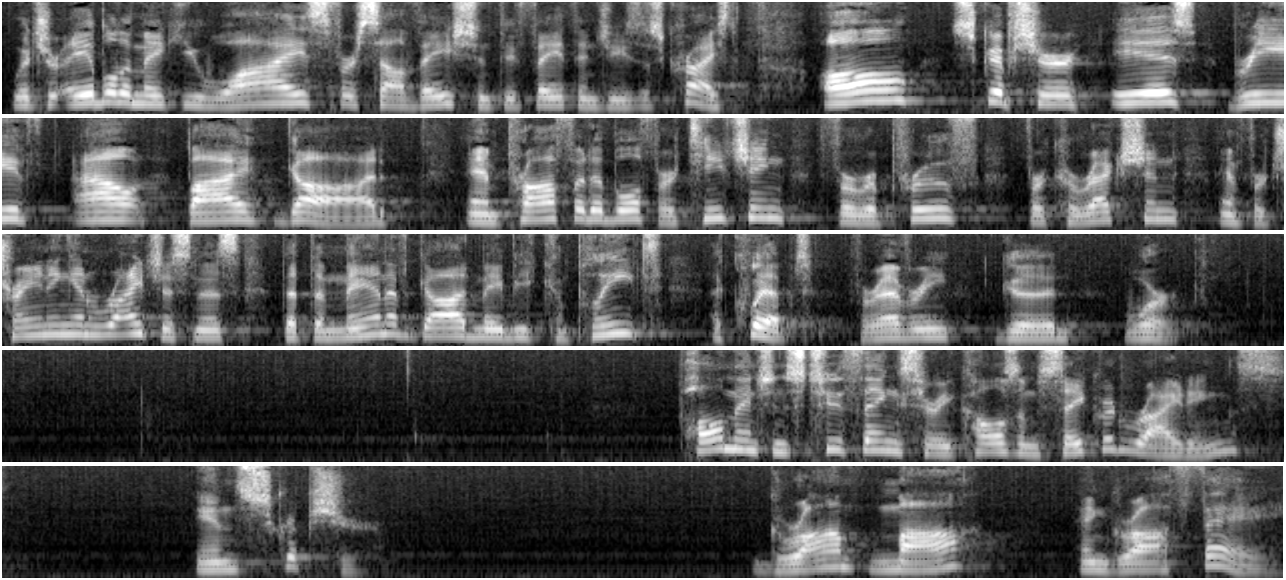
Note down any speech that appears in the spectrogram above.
which are able to make you wise for salvation through faith in Jesus Christ. All scripture is breathed out by God and profitable for teaching, for reproof, for correction, and for training in righteousness, that the man of God may be complete, equipped for every good work. Paul mentions two things here. He calls them sacred writings in Scripture gramma and graphe,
